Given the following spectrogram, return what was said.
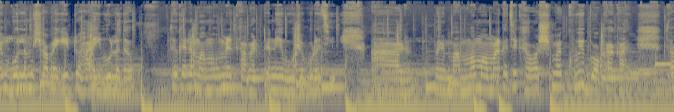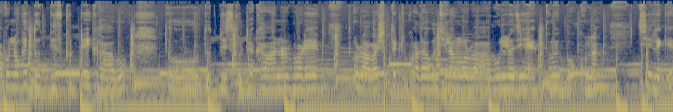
আমি বললাম, সবাইকে একটু হাই বলে দাও। তো এখানে মাম্মামের খাবারটা নিয়ে বসে পড়েছি। আর মানে মাম্মা মামার কাছে খাওয়ার সময় খুবই বকা খায়। তো এখন ওকে দুধ বিস্কুটটাই খাওয়াবো। তো দুধ বিস্কুটটা খাওয়ানোর পরে ওর বাবার সাথে একটু কথা বলছিলাম। ওর বাবা বলল যে, একদমই বকো না ছেলেকে।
